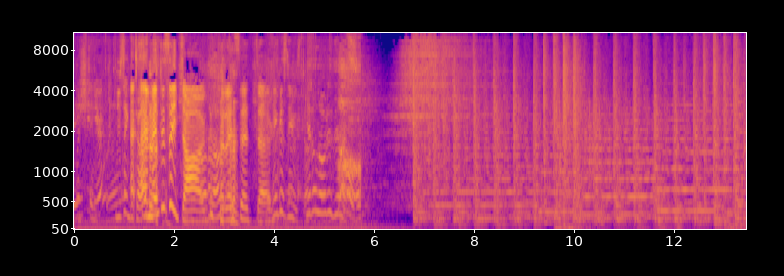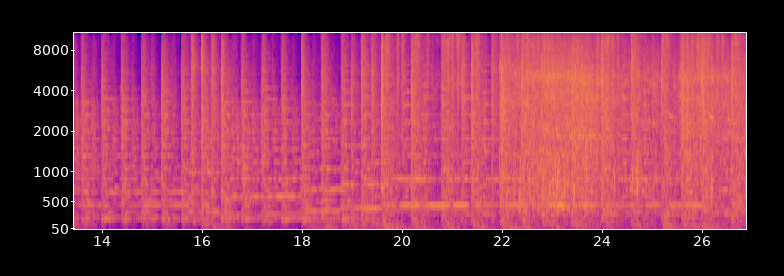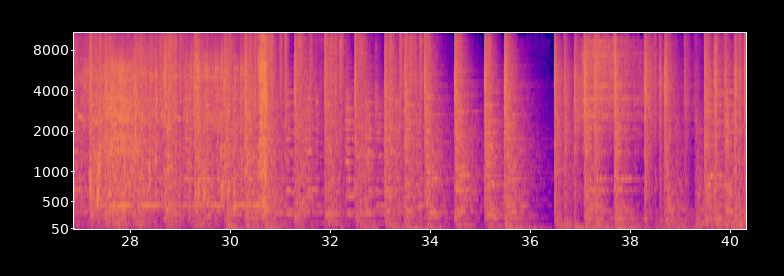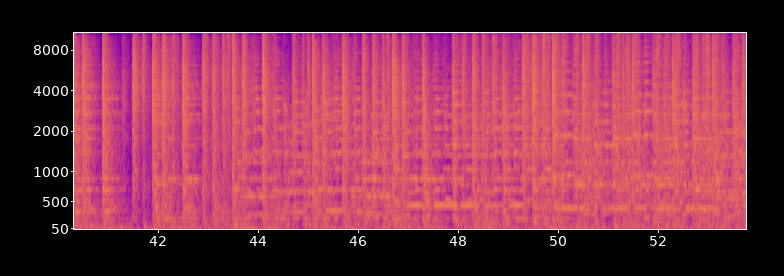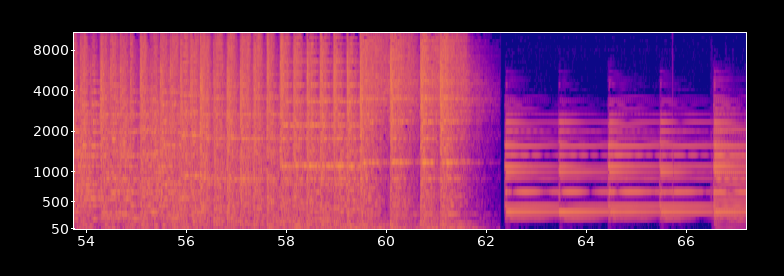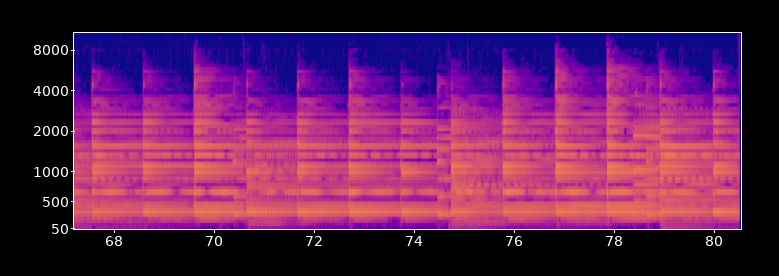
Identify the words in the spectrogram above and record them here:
You say I, I meant to say dog, but I said Doug. I think his name is Doug. Get a load of this.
